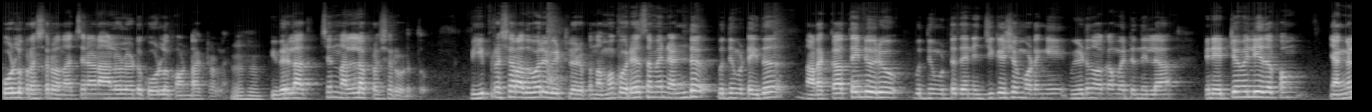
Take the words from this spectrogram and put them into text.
കൂടുതൽ പ്രഷർ വന്നത്. അച്ഛനാണ് ആളുകളായിട്ട് കൂടുതൽ കോണ്ടാക്ട് ഉള്ളത്. ഇവരിൽ അച്ഛൻ നല്ല പ്രഷർ കൊടുത്തു. അപ്പൊ ഈ പ്രഷർ അതുപോലെ വീട്ടിൽ വരും അപ്പം നമുക്ക് ഒരേ സമയം രണ്ട് ബുദ്ധിമുട്ട്. ഇത് നടക്കാത്തതിന്റെ ഒരു ബുദ്ധിമുട്ട് തന്നെ എഡ്യൂക്കേഷൻ മുടങ്ങി വീട് നോക്കാൻ പറ്റുന്നില്ല. പിന്നെ ഏറ്റവും വലിയ ഇതപ്പം ഞങ്ങൾ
